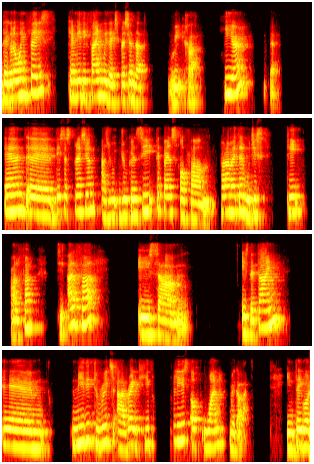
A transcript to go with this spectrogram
The growing phase can be defined with the expression that we have here. And uh, this expression, as you, you can see, depends of a um, parameter which is T alpha. T alpha is um, is the time um, needed to reach a rate heat release of one megawatt. In table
